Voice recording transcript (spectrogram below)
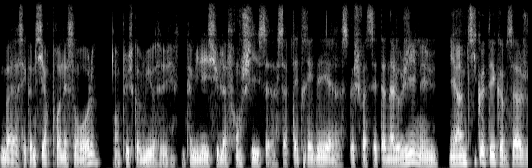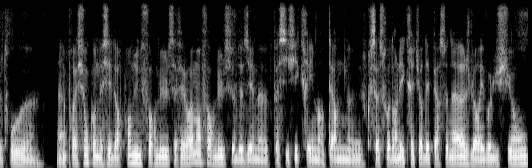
Bah, c'est comme s'il reprenait son rôle. En plus, comme lui, aussi- comme il est issu de la franchise, ça, ça a peut-être aidé à ce que je fasse cette analogie, mais il y a un petit côté comme ça, je trouve. euh, L'impression qu'on essaie de reprendre une formule. Ça fait vraiment formule ce deuxième euh, Pacific Rim en termes de- que ça soit dans l'écriture des personnages, leur évolution,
